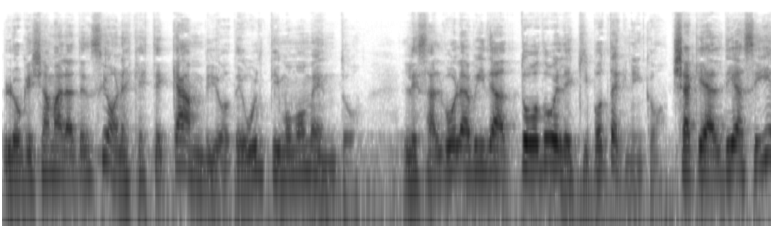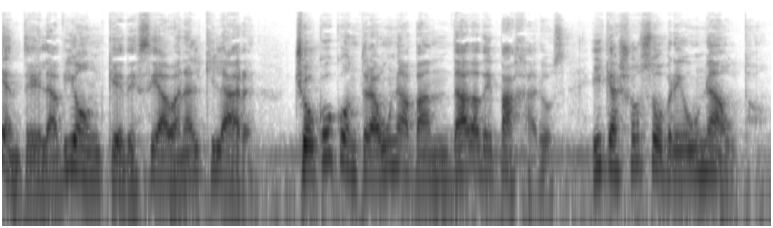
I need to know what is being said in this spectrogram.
Lo que llama la atención es que este cambio de último momento le salvó la vida a todo el equipo técnico, ya que al día siguiente el avión que deseaban alquilar chocó contra una bandada de pájaros y cayó sobre un auto.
